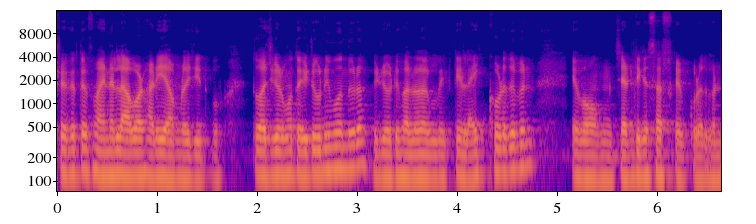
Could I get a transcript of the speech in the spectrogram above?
সেক্ষেত্রে ফাইনালে আবার হারিয়ে আমরা জিতবো। তো আজকের মতো এইটুকুনি বন্ধুরা, ভিডিওটি ভালো লাগলে একটি লাইক করে দেবেন এবং চ্যানেলটিকে সাবস্ক্রাইব করে দেবেন।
